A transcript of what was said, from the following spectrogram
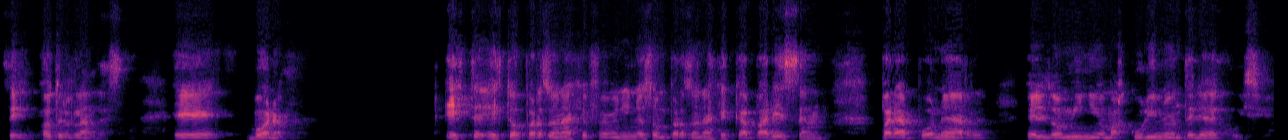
Sí, otro irlandés. Eh, bueno, este, estos personajes femeninos son personajes que aparecen para poner el dominio masculino en tela de juicio,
